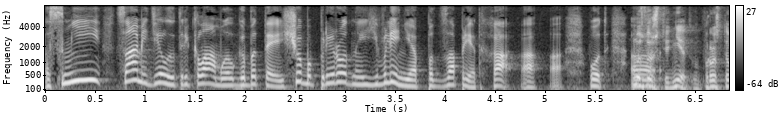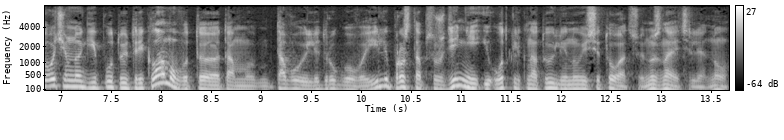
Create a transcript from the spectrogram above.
СМИ сами делают рекламу ЛГБТ, еще бы природные явления под запрет. Ха-ха-ха. Вот. Ну, э, слушайте, нет, просто очень многие путают рекламу вот э, там того или другого, или просто обсуждение и отклик на ту или иную ситуацию. Ну, знаете ли, ну,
